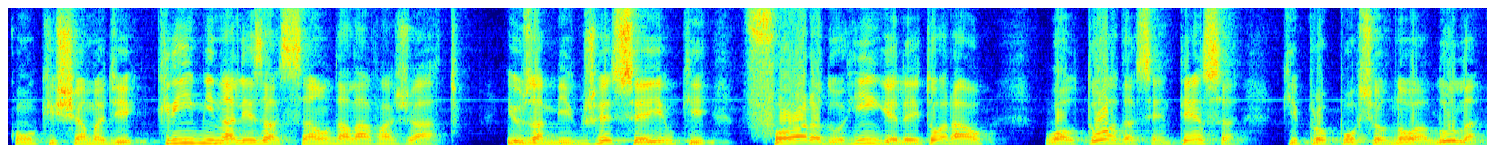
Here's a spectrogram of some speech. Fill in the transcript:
com o que chama de criminalização da Lava Jato. E os amigos receiam que, fora do ringue eleitoral, o autor da sentença, que proporcionou a Lula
